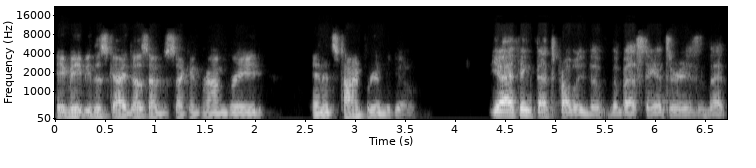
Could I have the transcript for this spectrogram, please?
hey, maybe this guy does have a second round grade, and it's time for him to go. Yeah, I think that's probably the, the best answer is that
